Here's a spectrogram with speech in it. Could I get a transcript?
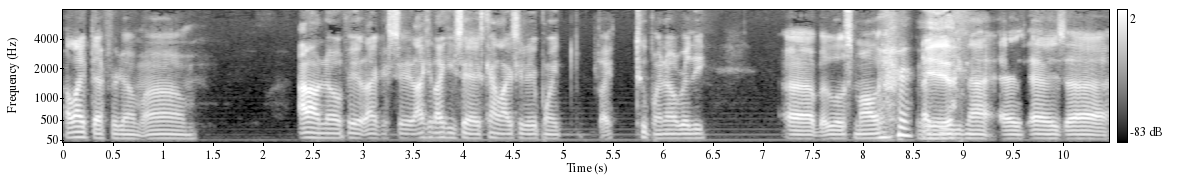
I like that for them. Um, I don't know if it like I said, like like you said, it's kind of like CJ point like 2.0 really, uh, but a little smaller. like Yeah. he's not as as uh.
